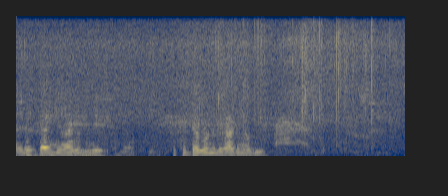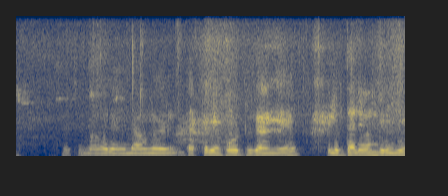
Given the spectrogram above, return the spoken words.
அது தண்ணி வருது கிட்ட கொண்டு வந்து காட்டுங்க அப்படி. சும்மா ஒரு அவங்க தற்கொலையும் போட்டிருக்காங்க. இழுத்தாலே வந்துருங்க.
